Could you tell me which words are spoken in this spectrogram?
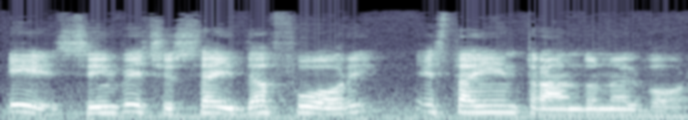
e se invece sei da fuori e stai entrando nel VOR.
